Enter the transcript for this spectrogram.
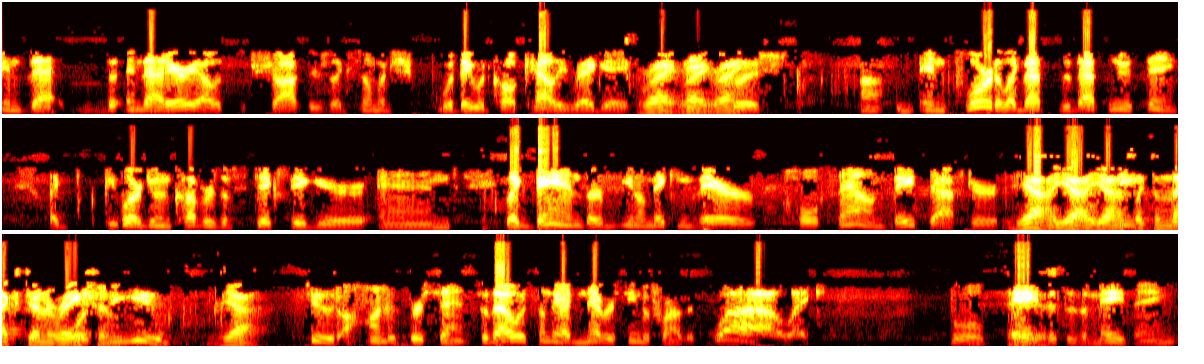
in that in that area, I was shocked. There's like so much what they would call Cali reggae Right. Right. Right. Um, in Florida. Like that's that's a new thing. Like people are doing covers of Stick Figure and like bands are you know making their whole sound based after Yeah. Yeah. Yeah. It's like the next generation. to you, Yeah. dude, a hundred percent. So that was something I'd never seen before. I was like, wow, like, well, hey, is. this is amazing.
